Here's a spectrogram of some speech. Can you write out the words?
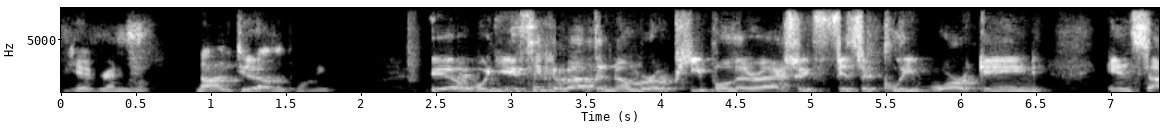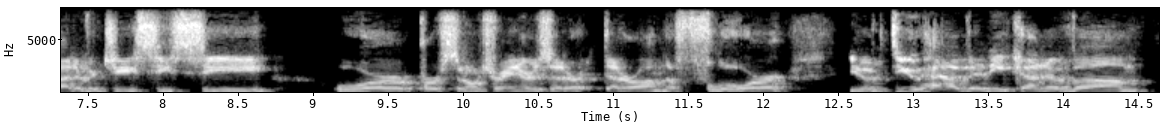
behavior anymore. Not in 2020. Yeah. yeah, when you think about the number of people that are actually physically working inside of a JCC or personal trainers that are that are on the floor, you know, do you have any kind of um,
